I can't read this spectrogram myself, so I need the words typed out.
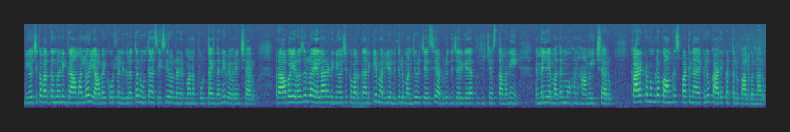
నియోజకవర్గంలోని గ్రామాల్లో యాభై కోట్ల నిధులతో నూతన సీసీ రోడ్ల నిర్మాణం పూర్తయిందని వివరించారు. రాబోయే రోజుల్లో ఎల్లారెడ్డి నియోజకవర్గానికి మరియు నిధులు మంజూరు చేసి అభివృద్ధి జరిగేలా కృషి చేస్తామని ఎమ్మెల్యే మదన్ మోహన్ హామీ ఇచ్చారు. కార్యక్రమంలో కాంగ్రెస్ పార్టీ నాయకులు కార్యకర్తలు పాల్గొన్నారు.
